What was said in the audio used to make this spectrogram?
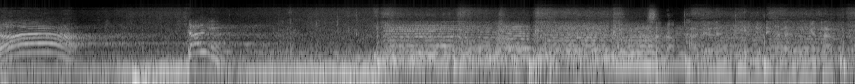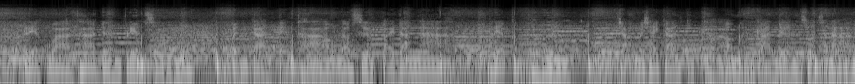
นะจัง ยกว่าท่าเดินเปลี่ยนสูง เป็นการเตะเท้าแล้วสืบไปด้านหน้า เรียบกับพื้น จะไม่ใช่การตบเท้าเหมือนการเดินสวนสนาม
